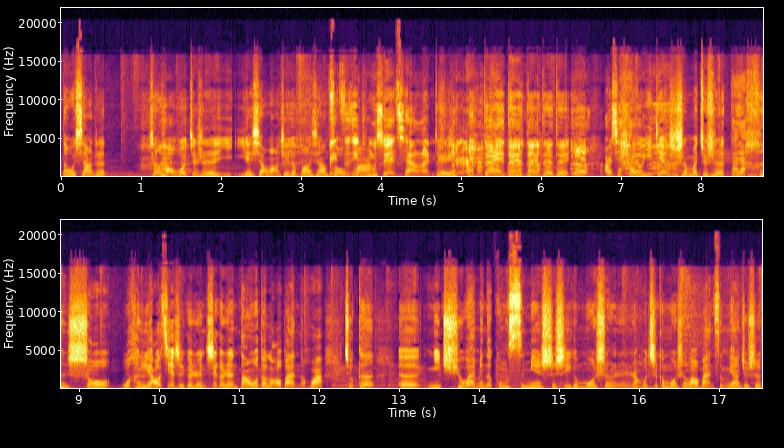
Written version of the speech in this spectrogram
那我想着，正好我就是也也想往这个方向走嘛。自己同学签了，你对是 对对对对对，因为而且还有一点是什么，就是大家很熟，我很了解这个人，这个人当我的老板的话，就跟呃你去外面的公司面试是一个陌生人，然后这个陌生老板怎么样，就是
